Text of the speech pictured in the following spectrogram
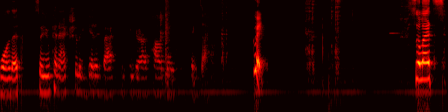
want it so you can actually get it back to figure out how good things are. Great. So let's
